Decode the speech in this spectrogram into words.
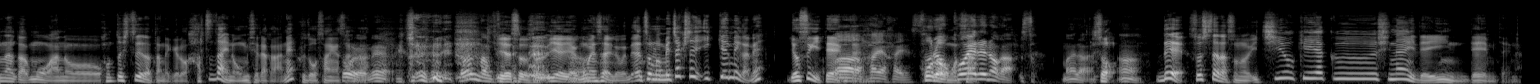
なんかもうあの、本当失礼だったんだけど、初台のお店だからね、不動産屋さんが。そうだね。何なんいや、そうそう。いやいや、ごめんなさいそのめちゃくちゃ一軒目がね、良すぎて、みたいな。ああ、はいはい。それをフォローもさ超えるのが、まだ。そう、うん。で、そしたら、その、一応契約しないでいいんで、みたいな。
